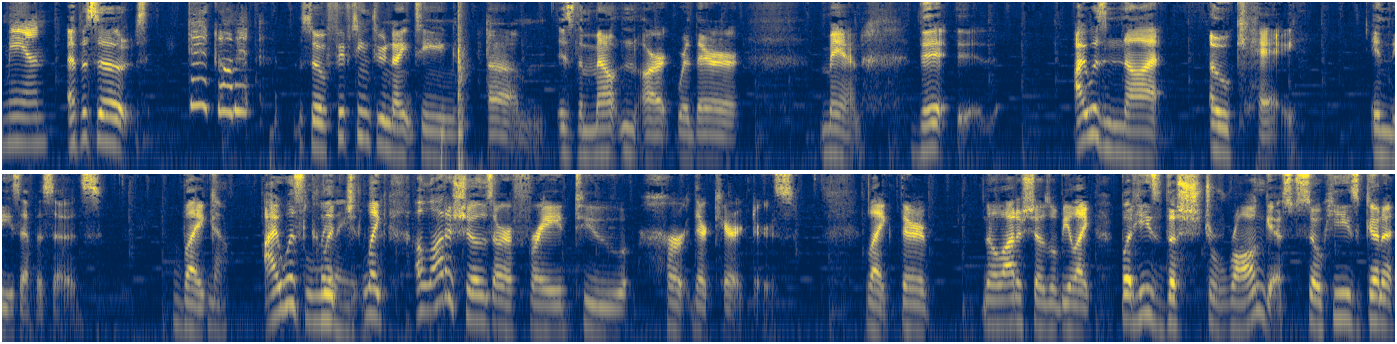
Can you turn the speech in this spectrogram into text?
man. episodes, it. So 15 through 19 um, is the mountain arc where they're man, the I was not okay in these episodes. Like No. I was legit like a lot of shows are afraid to hurt their characters. Like they're a lot of shows will be like, but he's the strongest, so he's gonna.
